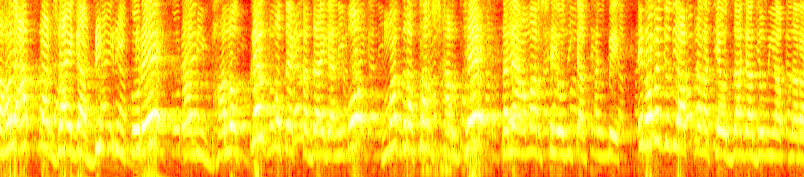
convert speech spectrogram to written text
তাহলে আপনার জায়গা বিক্রি করে আমি ভালো প্লেস মতো একটা জায়গা নিব, মাদ্রাসার স্বার্থে, তাহলে আমার সেই অধিকার থাকবে। এভাবে যদি আপনারা কেউ জায়গা জমি আপনারা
